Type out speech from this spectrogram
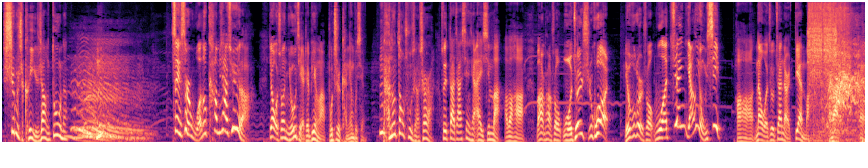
是不是可以让渡呢？嗯，这事儿我都看不下去了。要我说，牛姐这病啊，不治肯定不行，哪能到处惹事儿啊？所以大家献献爱心吧，好不好？王二胖说：“我捐十块。”刘富贵说：“我捐杨永信。”好好好，那我就捐点电吧，好吧？哎，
